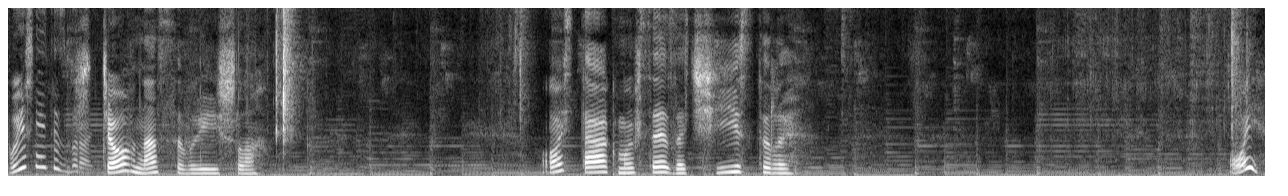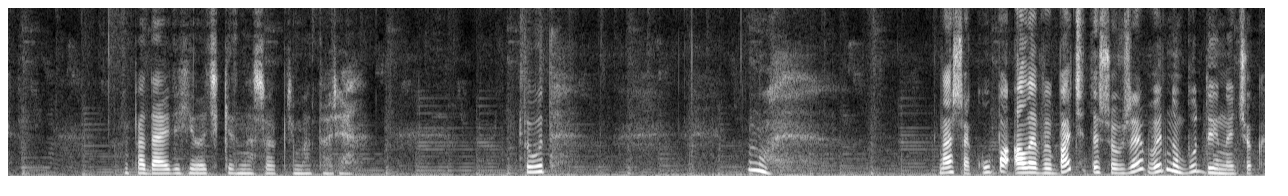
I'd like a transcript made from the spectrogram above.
Вишні ти збираєш? Що в нас вийшло? Ось так ми все зачистили. Ой, випадають гілочки з нашого крематорія. Тут ну, наша купа, але ви бачите, що вже видно будиночок.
